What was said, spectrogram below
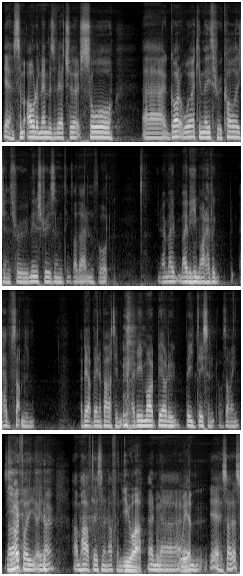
yeah, some older members of our church saw uh, God at work in me through college and through ministries and things like that, and thought, you know, maybe maybe he might have a have something about being a pastor. Maybe he might be able to be decent or something. So Yeah. hopefully, you know, I'm half decent enough, and You are. and, uh, We are- and yeah, so that's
